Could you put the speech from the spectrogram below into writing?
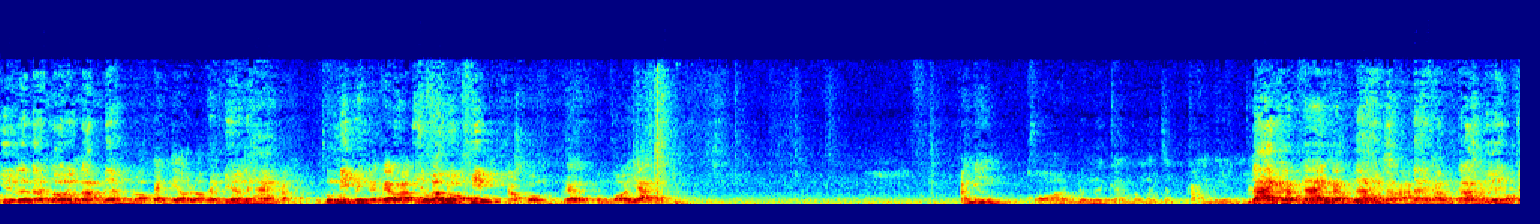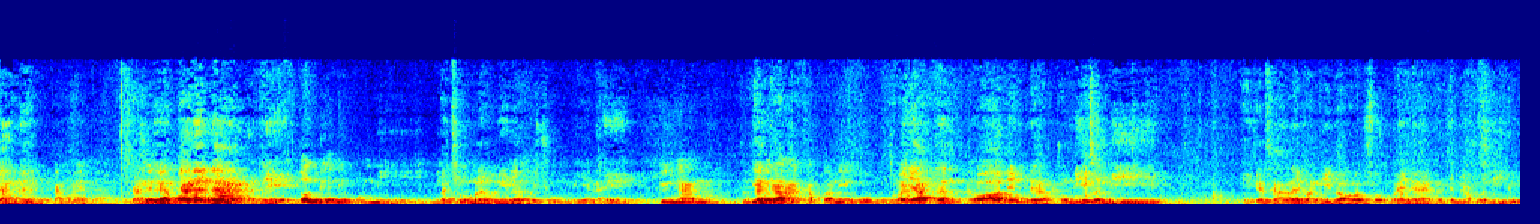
ยื่นแล้วนะรอเลขรับเนอะรอแป๊บเดียวรอแป๊บเดียวนะฮะครับตรงนี้เป็นแต่ว่าเห็นว่ามีคลิปครับผมแล้วผมขออนุญาตอันนี้ขอดำเนินการประมาณสักกลางเดือนนะได้ครับได้ครับได้ครับได้ครับกลางเดือนกลางเดือนกลางเดือนกลางเสร็จเดือแล้นวกลางเดือนหน้าโอเค ต้นเดือนนี้ผมมีประชุมแล้วมีนะประชุมมีอะไรโอเคคืองานทุกเยท่าอะนครับมากครับตอนนี้โอ้โหขออนุญาตท่านรอนิดนะครับตรงนี้มันมีเอกสารอะไรบ้างที่น้องเขาส่งให้นะ มันจะมีตัวนี้อยู่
